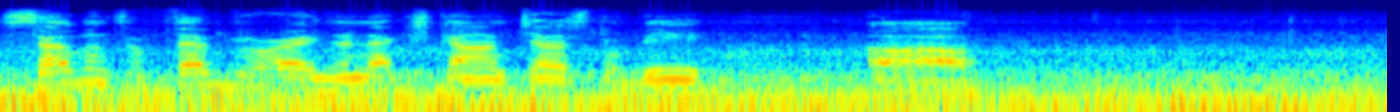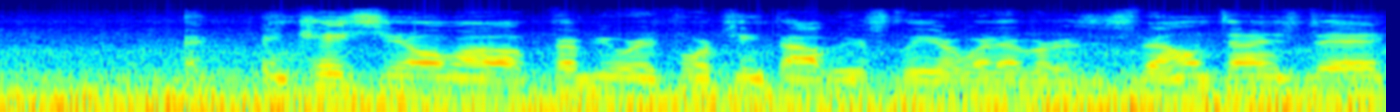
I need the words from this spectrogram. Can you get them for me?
7th of February, the next contest will be, uh, in case you know, uh, February 14th, obviously, or whatever, is Valentine's Day.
